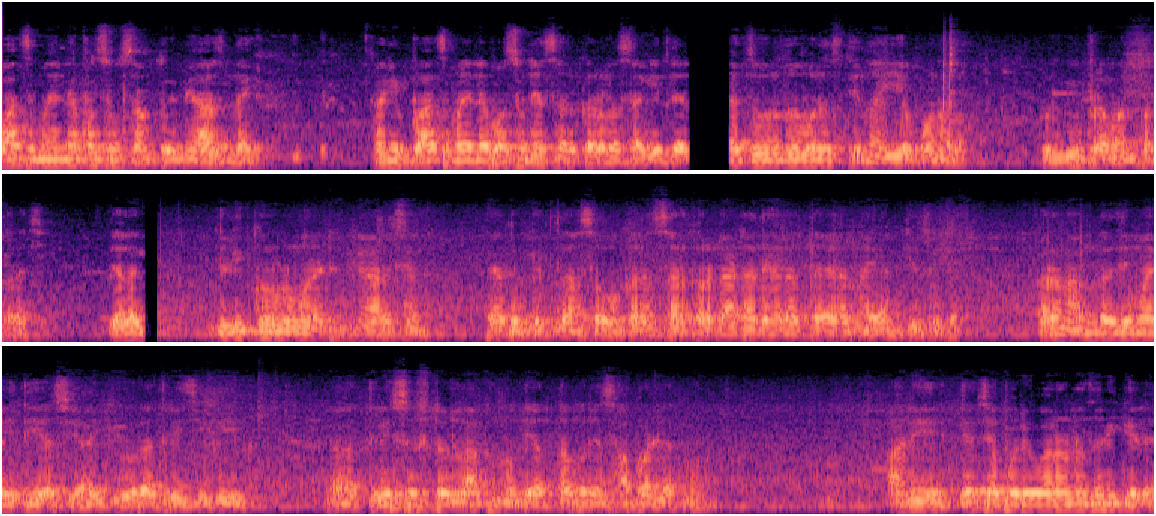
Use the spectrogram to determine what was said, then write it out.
पाच महिन्यापासून सांगतोय मी आज नाही. आणि पाच महिन्यापासून या सरकारला सांगितलं जोर जबरदस्ती नाही आहे कोणाला कुणबी प्रमाणपत्राची. त्याला दीड करोड मराठ्यांनी आरक्षण. त्यातून घेतलं असावं कारण सरकार डाटा द्यायला तयार नाही आणखी सुद्धा. कारण अंदाजे माहिती अशी ऐकू रात्रीची की त्रेसष्ट लाख नोंदी आत्तापर्यंत सापडल्यात म्हणून. आणि त्याच्या परिवारानं जरी केल्या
